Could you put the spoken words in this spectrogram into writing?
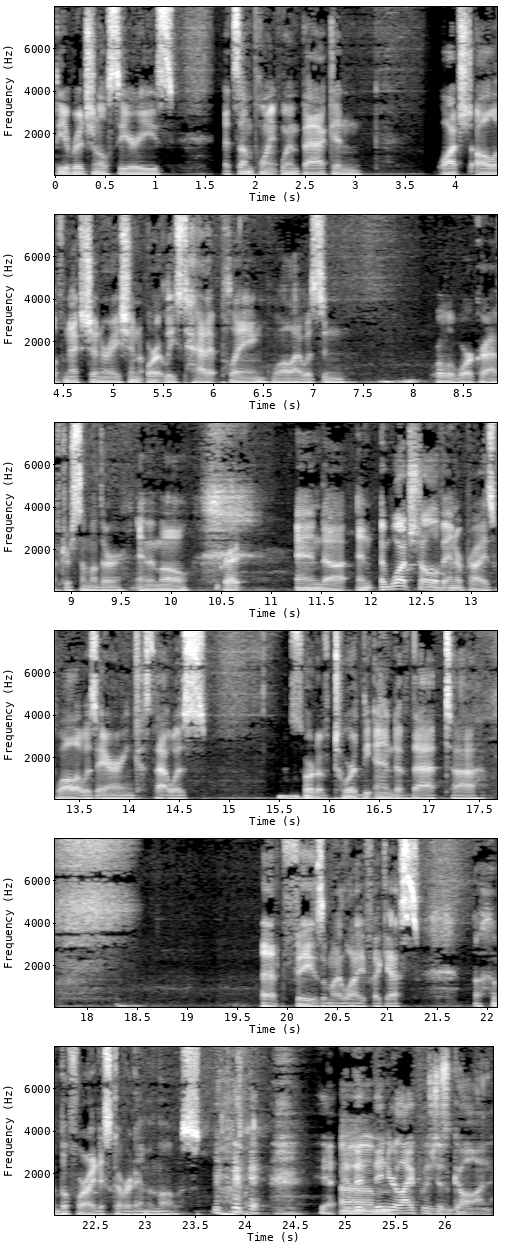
the original series. At some point, went back and watched all of Next Generation, or at least had it playing while I was in World of Warcraft or some other MMO. Right and uh, and, and watched all of Enterprise while it was airing because that was sort of toward the end of that uh, that phase of my life, I guess, uh, before I discovered MMOs. yeah, and then, um, then, your life was just gone.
